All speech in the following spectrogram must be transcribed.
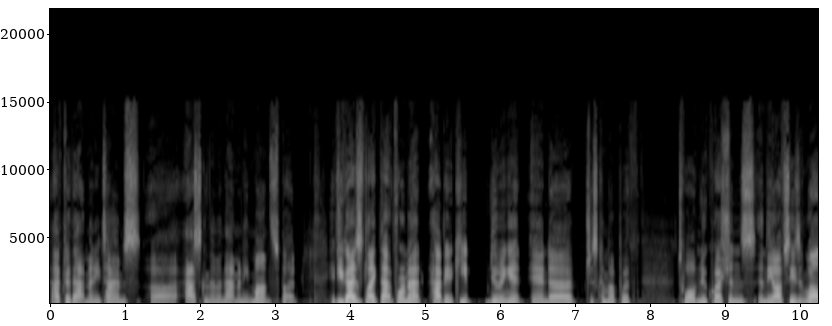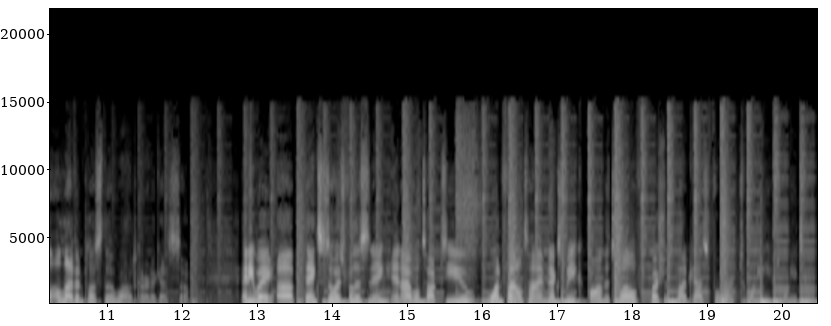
after that many times uh, asking them in that many months. But if you guys like that format, happy to keep doing it and uh, just come up with 12 new questions in the off season. Well, 11 plus the wild card, I guess. So anyway, uh, thanks as always for listening, and I will talk to you one final time next week on the 12 Questions podcast for 2022.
